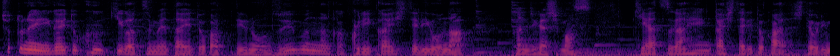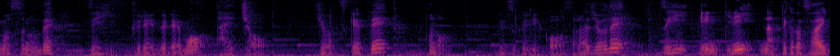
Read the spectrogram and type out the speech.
ちょっとね意外と空気が冷たいとかっていうのを随分なんか繰り返してるような感じがします気圧が変化したりとかしておりますので是非くれぐれも体調気をつけてこの手作り酵素ラジオで是非元気になってください。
